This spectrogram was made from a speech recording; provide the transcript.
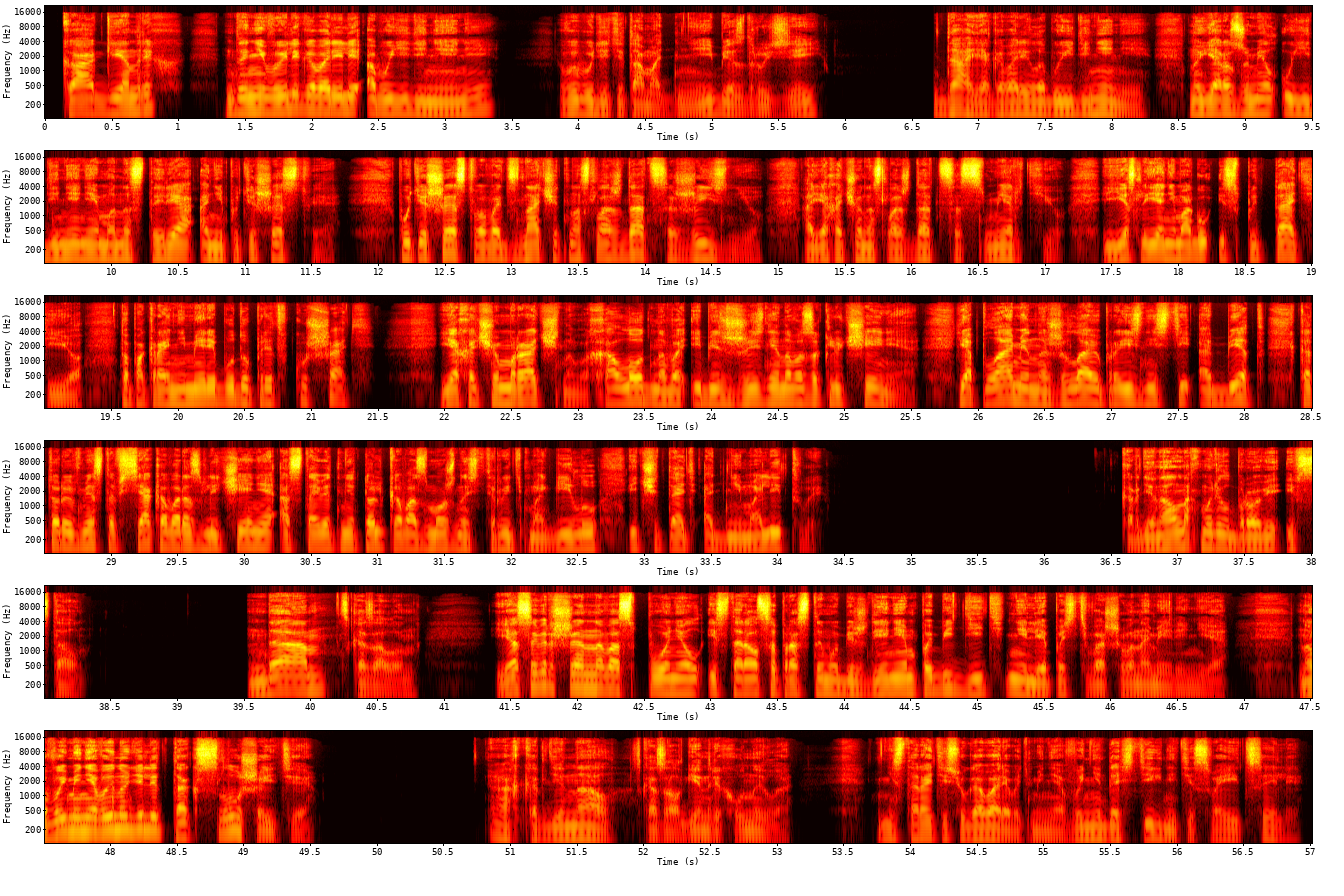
Как, Генрих? Да не вы ли говорили об уединении? Вы будете там одни, без друзей? Да, я говорил об уединении, но я разумел уединение монастыря, а не путешествие. Путешествовать значит наслаждаться жизнью, а я хочу наслаждаться смертью. И если я не могу испытать ее, то по крайней мере буду предвкушать. Я хочу мрачного, холодного и безжизненного заключения. Я пламенно желаю произнести обет, который вместо всякого развлечения оставит мне только возможность рыть могилу и читать одни молитвы. Кардинал нахмурил брови и встал. Да, сказал он, я совершенно вас понял и старался простым убеждением победить нелепость вашего намерения. Но вы меня вынудили, так слушайте. Ах, кардинал, сказал Генрих уныло, Не старайтесь уговаривать меня, вы не достигнете своей цели.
